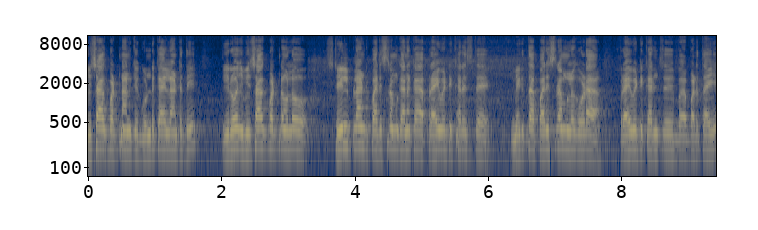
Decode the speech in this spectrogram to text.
విశాఖపట్నానికి గుండెకాయ లాంటిది. ఈరోజు విశాఖపట్నంలో స్టీల్ ప్లాంట్ పరిశ్రమ కనుక ప్రైవేటీకరిస్తే మిగతా పరిశ్రమలు కూడా ప్రైవేటీకరించబడతాయి.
